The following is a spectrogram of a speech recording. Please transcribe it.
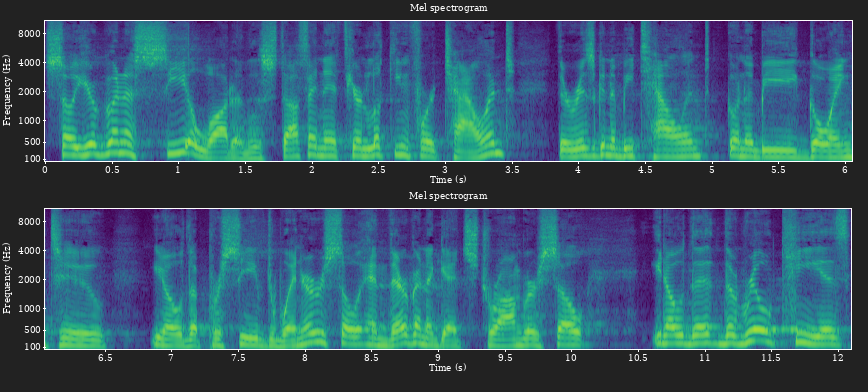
So you're going to see a lot of this stuff. And if you're looking for talent, there is going to be talent going to be going to, you know, the perceived winners. So, and they're going to get stronger. So, you know, the, the real key is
